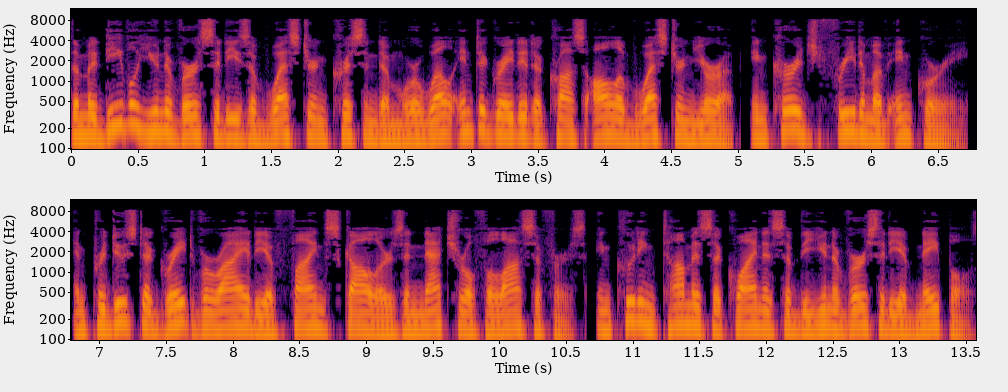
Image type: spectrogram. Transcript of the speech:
The medieval universities of Western Christendom were well integrated across all of Western Europe, encouraged freedom of inquiry, and produced a great variety of fine scholars and natural philosophers, including Thomas Aquinas of the University of Naples,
